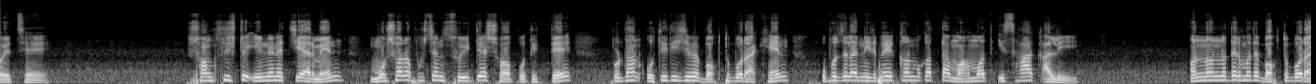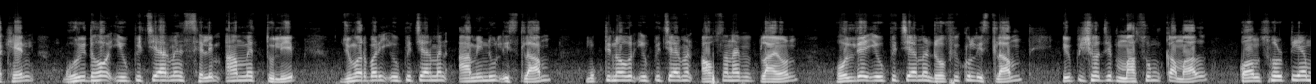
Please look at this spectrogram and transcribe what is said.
হয়েছে। সংশ্লিষ্ট ইউনিয়নের চেয়ারম্যান মোশাররফ হোসেন সুইটের সভাপতিত্বে প্রধান অতিথি হিসেবে বক্তব্য রাখেন উপজেলা নির্বাহী কর্মকর্তা মোহাম্মদ ইসহাক আলী। অন্যান্যদের মধ্যে বক্তব্য রাখেন Ghuridah UP chairman Selim Ahmed Tulip Jumarbari UP chairman Aminul Islam, Muktinagar UP chairman Ahsan Habib lion, Haldia UP chairman Rafiqul Islam, UP সচিব Masum Kamal, consortium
